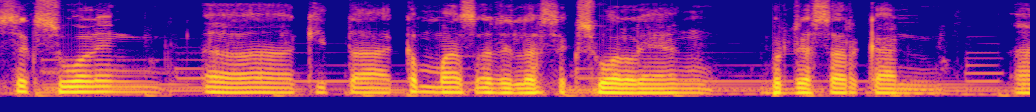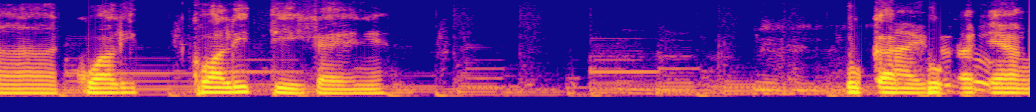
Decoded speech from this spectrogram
Seksual yang eh, kita kemas adalah seksual yang berdasarkan eh, quality quality kayaknya. Hmm. Bukan Nah, bukan tuh- yang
